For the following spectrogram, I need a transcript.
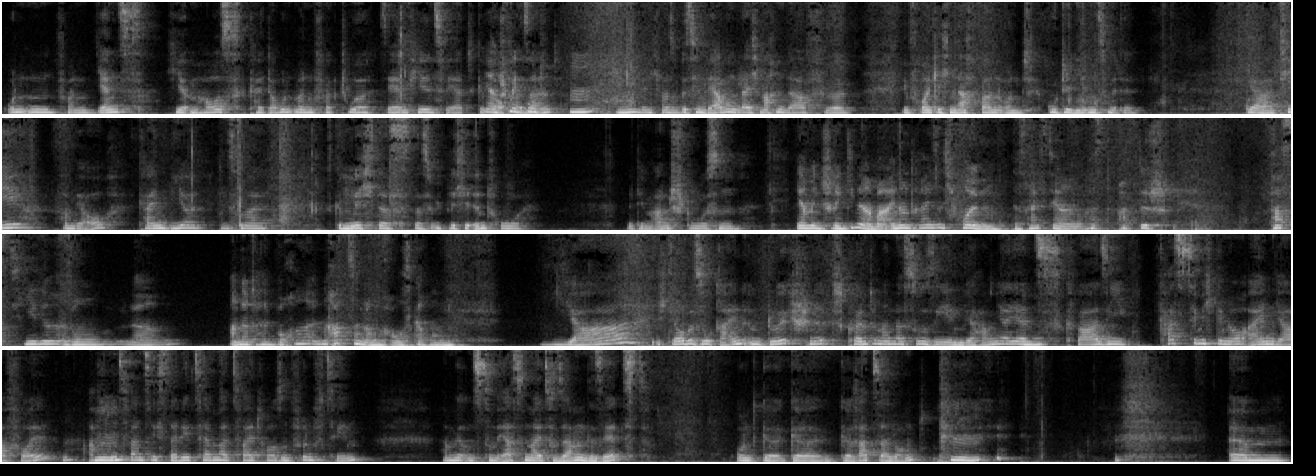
unten von Jens hier im Haus, kalter Hund Manufaktur, sehr empfehlenswert, gibt Ja, auch schmeckt Versand. gut. Mhm. Mhm, Wenn ich mal so ein bisschen Werbung gleich machen darf für den freundlichen Nachbarn und gute Lebensmittel. Ja, Tee haben wir auch, kein Bier diesmal. Es gibt Nee. nicht das, das übliche Intro mit dem Anstoßen. Ja, Mensch, Regina, aber 31 Folgen. Das heißt ja, du hast praktisch fast jede, also ja, anderthalb Woche einen Radsalon rausgehauen. Ja, ich glaube, so rein im Durchschnitt könnte man das so sehen. Wir haben ja jetzt quasi fast ziemlich genau ein Jahr voll. Ne? 28. Dezember 2015 haben wir uns zum ersten Mal zusammengesetzt und ge, ge, geradsalont. ähm,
